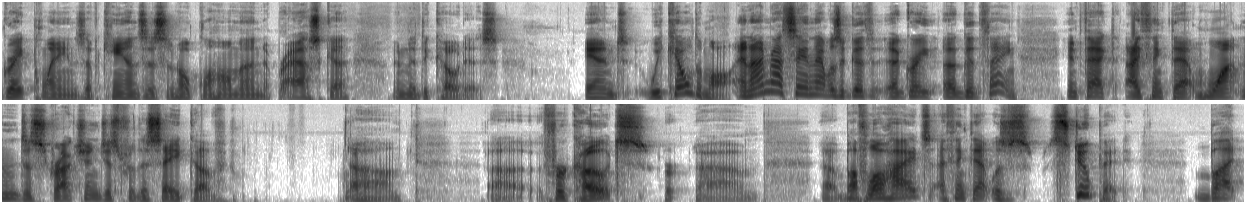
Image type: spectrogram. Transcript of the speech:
Great Plains of Kansas and Oklahoma, Nebraska, and the Dakotas. And we killed them all. And I'm not saying that was a good, a great, a good thing. In fact, I think that wanton destruction, just for the sake of uh, uh, fur coats, or, uh, uh, buffalo hides, I think that was stupid. But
